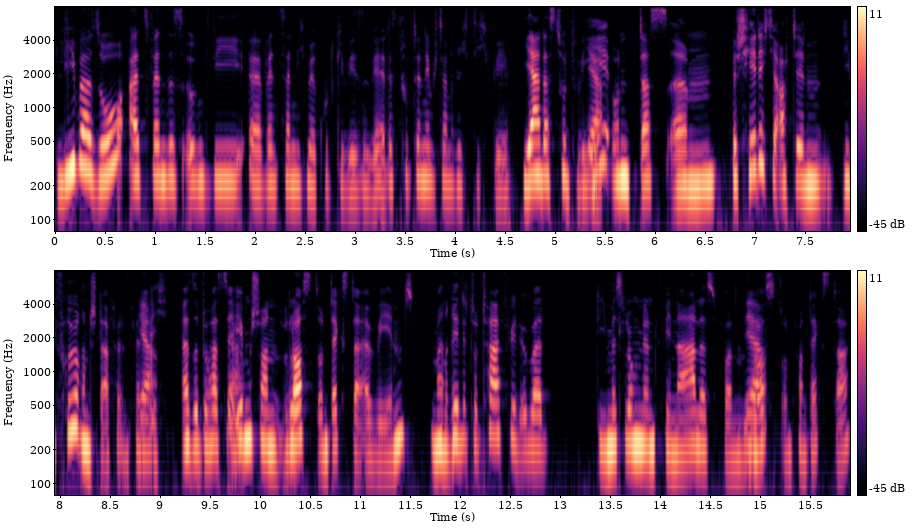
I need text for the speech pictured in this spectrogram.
lieber so, als wenn es irgendwie, äh, wenn es dann nicht mehr gut gewesen wäre. Das tut dann nämlich dann richtig weh. Ja, das tut weh Ja. und das ähm, beschädigt ja auch den, die früheren Staffeln, finde Ja. ich. Also du hast ja, Ja. eben schon Lost und Dexter erwähnt. Man redet total viel über die misslungenen Finales von. Lost und von Dexter.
